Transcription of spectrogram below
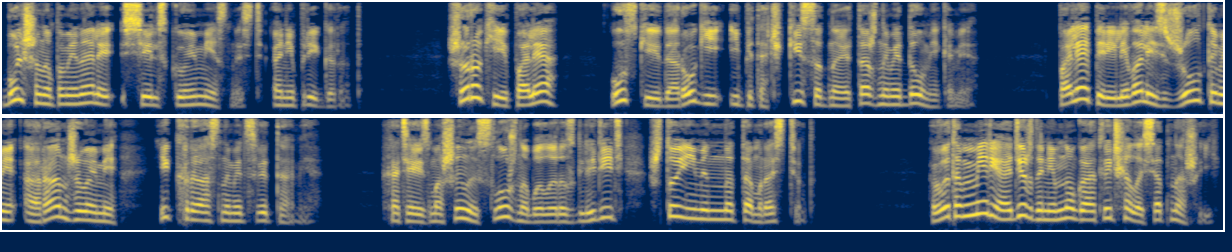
больше напоминали сельскую местность, а не пригород. Широкие поля, узкие дороги и пятачки с одноэтажными домиками. Поля переливались желтыми, оранжевыми и красными цветами. Хотя из машины сложно было разглядеть, что именно там растет. В этом мире одежда немного отличалась от нашей,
